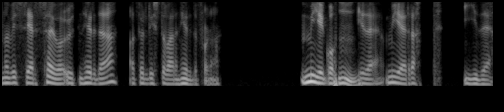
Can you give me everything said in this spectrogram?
når vi ser sauer uten hyrde, at vi har lyst til å være en hyrde for dem. Mye godt mm. i det. Mye rett i det.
